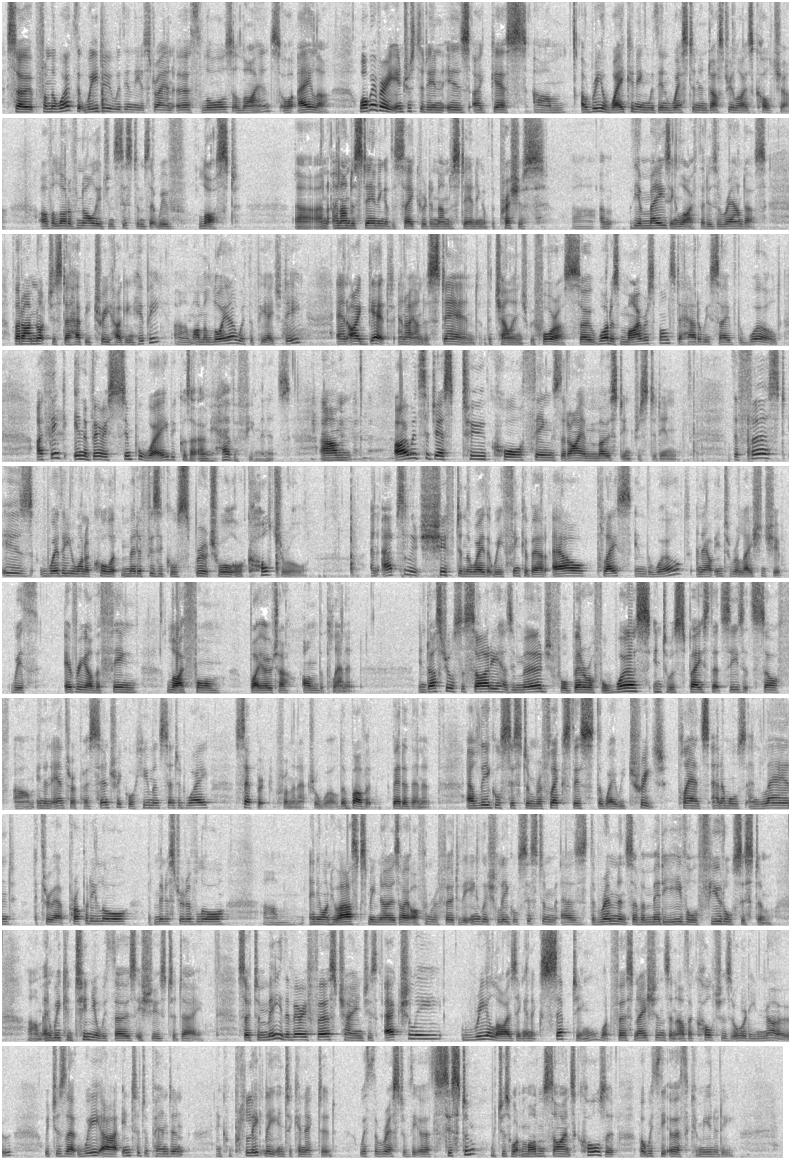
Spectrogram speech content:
So, from the work that we do within the Australian Earth Laws Alliance, or AELA, what we're very interested in is, I guess, um, a reawakening within Western industrialised culture of a lot of knowledge and systems that we've lost an, an, understanding of the sacred, an understanding of the precious, uh, um, the amazing life that is around us. But I'm not just a happy tree hugging hippie. Um, I'm a lawyer with a PhD, And I get and I understand the challenge before us. So, what is my response to how do we save the world? I think, in a very simple way, because I only have a few minutes, um, I would suggest two core things that I am most interested in. The first is whether you want to call it metaphysical, spiritual, or cultural, an absolute shift in the way that we think about our place in the world and our interrelationship with every other thing, life form, biota on the planet. Industrial society has emerged, for better or for worse, into a space that sees itself um, in an anthropocentric or human centered way, separate from the natural world, above it, better than it. Our legal system reflects this, the way we treat plants, animals, and land through our property law, administrative law. Um, anyone who asks me knows I often refer to the English legal system as the remnants of a medieval feudal system, um, and we continue with those issues today. So, to me, the very first change is actually realizing and accepting what First Nations and other cultures already know, which is that we are interdependent and completely interconnected with the rest of the Earth system, which is what modern science calls it, but with the Earth community.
